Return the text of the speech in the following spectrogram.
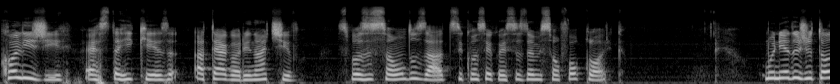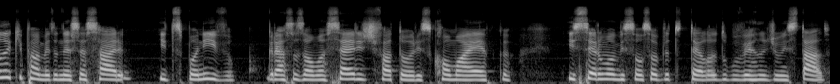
coligir esta riqueza até agora inativa, exposição dos atos e consequências da missão folclórica. Munidos de todo o equipamento necessário e disponível, graças a uma série de fatores como a época e ser uma missão sob tutela do governo de um estado,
